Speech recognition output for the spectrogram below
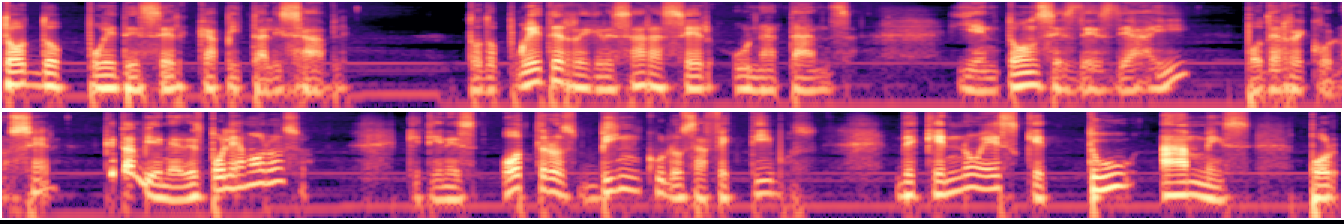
todo puede ser capitalizable. Todo puede regresar a ser una danza. Y entonces desde ahí poder reconocer que también eres poliamoroso, que tienes otros vínculos afectivos, de que no es que tú ames por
